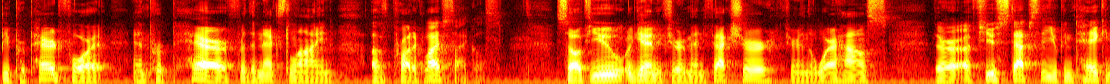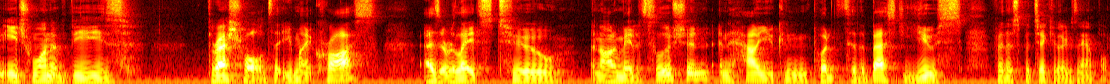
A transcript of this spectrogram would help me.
be prepared for it, and prepare for the next line of product life cycles? So if you, again, if you're a manufacturer, if you're in the warehouse, there are a few steps that you can take in each one of these thresholds that you might cross as it relates to an automated solution and how you can put it to the best use for this particular example.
